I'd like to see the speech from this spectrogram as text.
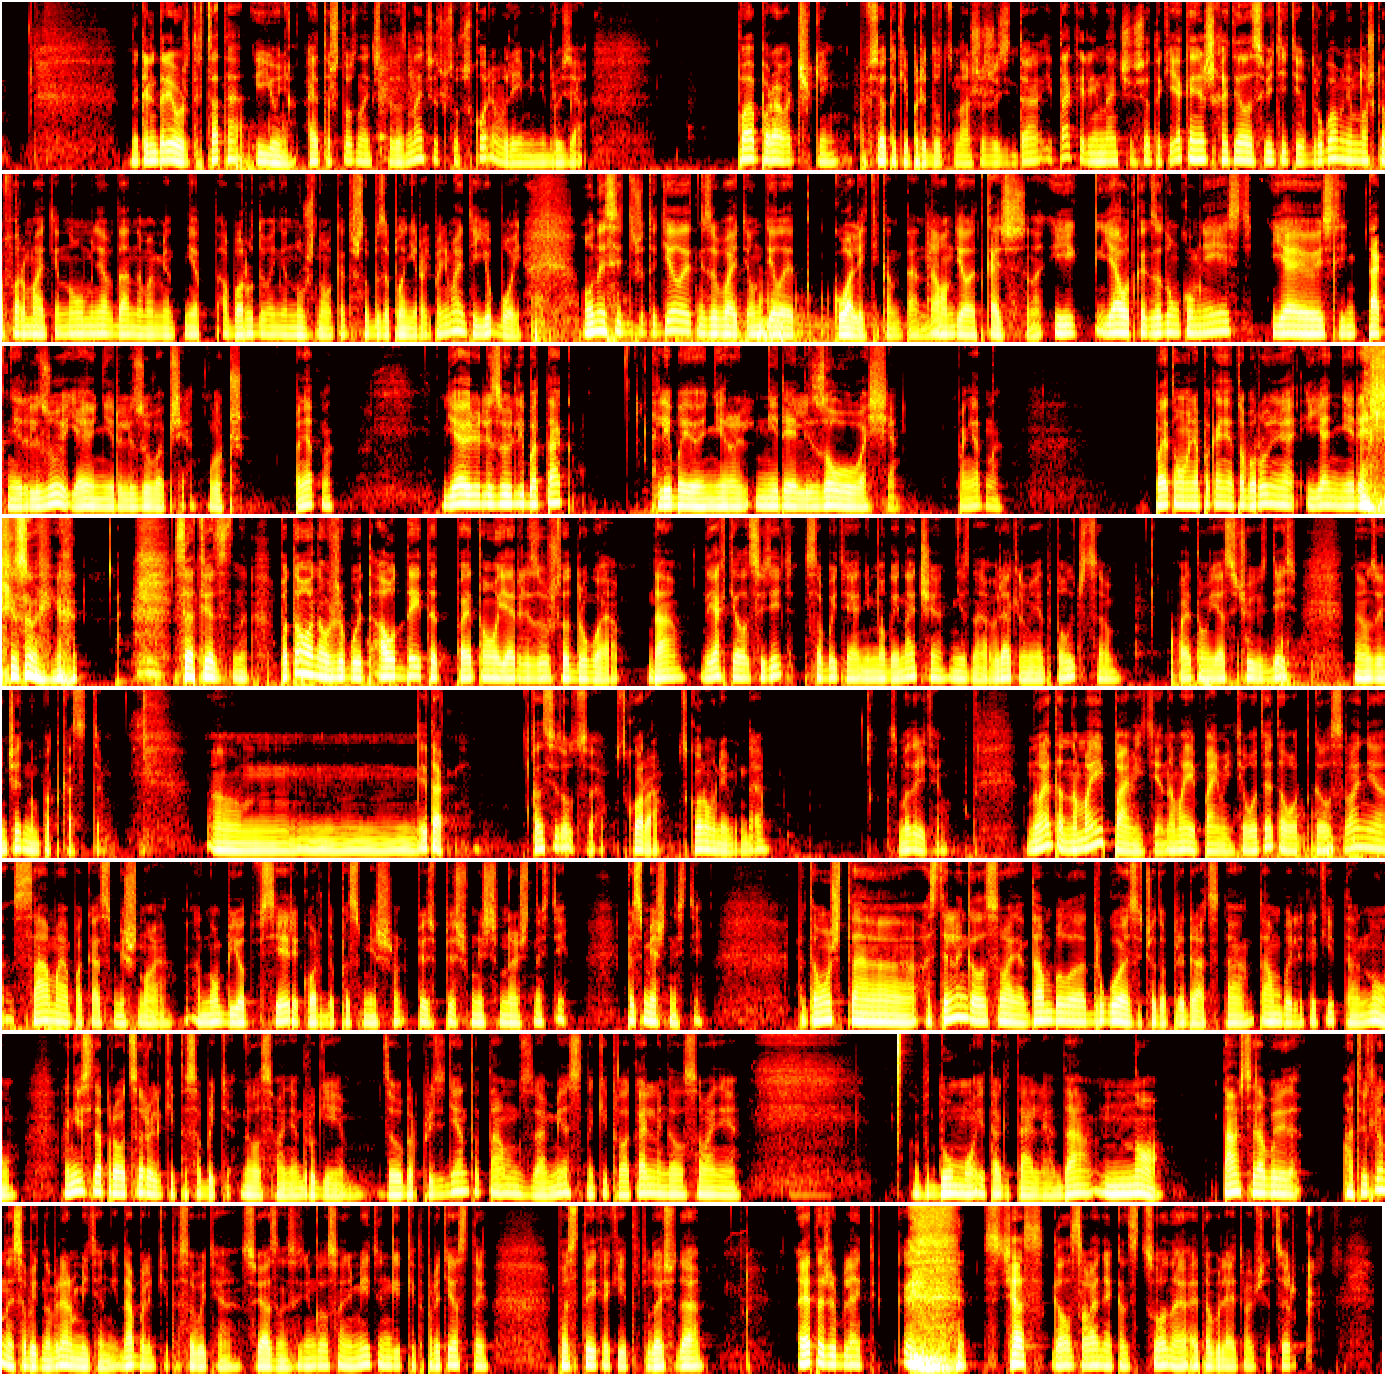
на календаре уже 30 июня. А это что значит? Это значит, что в скором времени, друзья, поправочки все-таки придут в нашу жизнь. Да? И так или иначе, все-таки я, конечно, хотел осветить их в другом немножко формате, но у меня в данный момент нет оборудования нужного, чтобы запланировать. Понимаете, юбой. Он, если что-то делает, не забывайте, он делает quality контент, да, он делает качественно. И я вот как задумка у меня есть, я ее, если так не реализую, я ее не реализую вообще лучше. Понятно? Я ее реализую либо так, либо ее не, не реализовываю вообще. Понятно? Поэтому у меня пока нет оборудования, и я не реализую Соответственно, потом она уже будет outdated, поэтому я реализую что-то другое. Да, я хотел осветить события немного иначе, не знаю, вряд ли у меня это получится, поэтому я освещу их здесь, на этом замечательном подкасте. Итак, Конституция. Скоро, в скором времени, да? Смотрите, но это на моей памяти, на моей памяти. Вот это вот голосование самое пока смешное. Оно бьет все рекорды по, смеш... по, смешности. По смешности. Потому что остальные голосования, там было другое за что-то придраться, да. Там были какие-то, ну, они всегда провоцировали какие-то события, голосования другие. За выбор президента там, за местные какие-то локальные голосования в Думу и так далее, да. Но там всегда были ответвленные события, например, митинги, да, были какие-то события, связанные с этим голосованием, митинги, какие-то протесты, посты какие-то туда-сюда. Это же, блядь, сейчас голосование конституционное, это, блядь, вообще цирк.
